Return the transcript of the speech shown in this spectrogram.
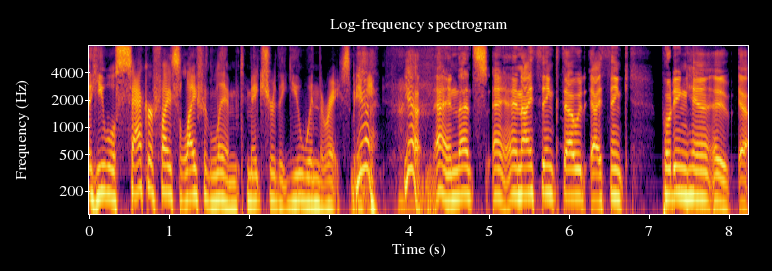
he will sacrifice life and limb to make sure that you win the race. Maybe. Yeah, yeah, and that's and I think that would I think putting him uh,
